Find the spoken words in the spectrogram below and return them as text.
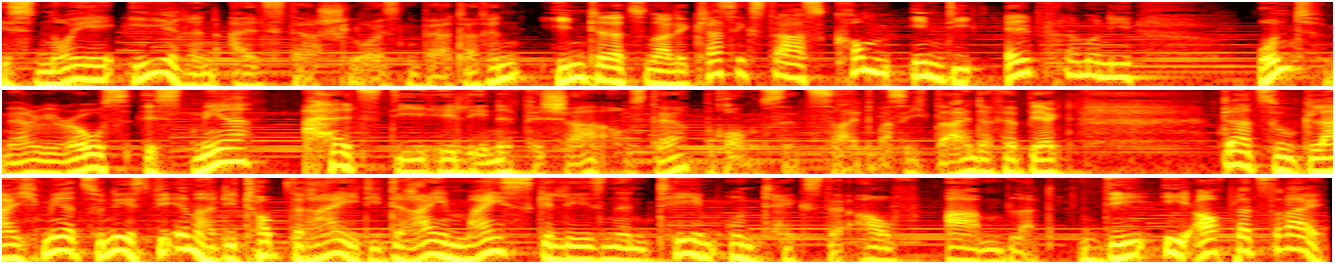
ist neue Ehrenalster-Schleusenwärterin. Internationale Klassikstars kommen in die Elbphilharmonie und Mary Rose ist mehr als die Helene Fischer aus der Bronzezeit. Was sich dahinter verbirgt, Dazu gleich mehr. Zunächst wie immer die Top 3, die drei meistgelesenen Themen und Texte auf abendblatt.de. Auf Platz 3.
